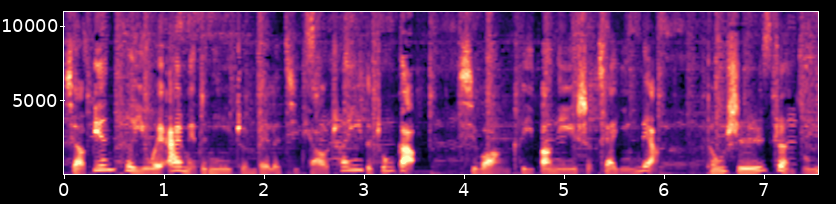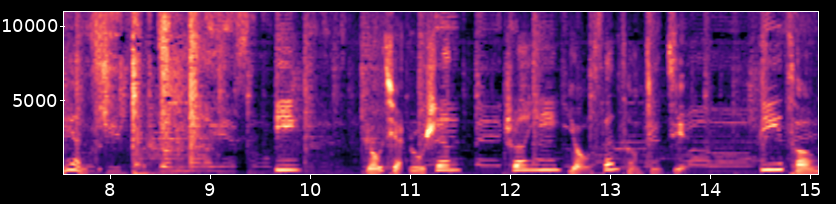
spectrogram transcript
小编特意为爱美的你准备了几条穿衣的忠告，希望可以帮你省下银两，同时赚足面子。一，由浅入深。穿衣有三层境界，第一层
